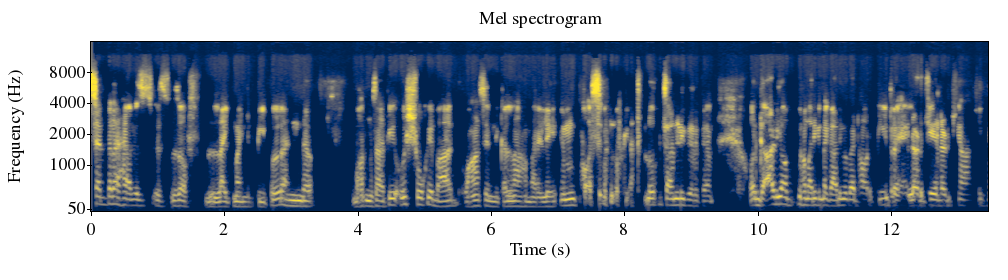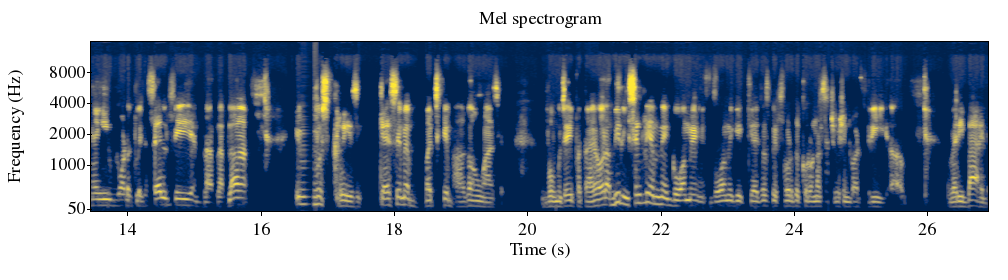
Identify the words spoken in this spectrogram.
set that I have is is of like minded people and बहुत मज़ा आती है। उस शो के बाद वहाँ से निकलना हमारे लिए इम्पॉसिबल हो गया था। लोग जाने नहीं दे रहे थे हम। और गाड़ियाँ हमारी मैं गाड़ी में बैठा और पीट रहे हैं लड़के लड़कियाँ कि नहीं want click selfie and blah blah blah it was crazy कैसे मैं बच के भागा हूँ वहाँ से? वो मुझे ही पता है। और अभी रिसेंटली हमने गोवा में गोवा में गिग किया just before the corona situation got very very bad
